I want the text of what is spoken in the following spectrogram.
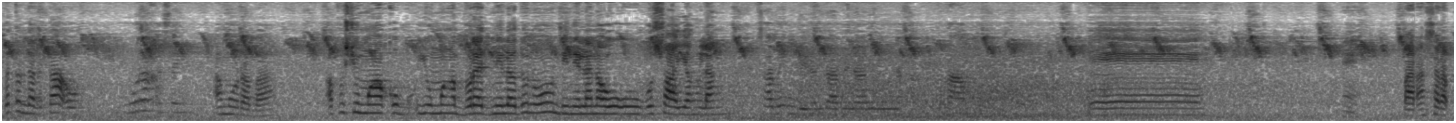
Ba't ang dami tao? Mura kasi. Ang mura ba? Tapos yung mga yung mga bread nila doon, oh, hindi nila nauubos, sayang lang. Sa amin din, ang dami namin nakatao. Eh, eh, parang sarap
